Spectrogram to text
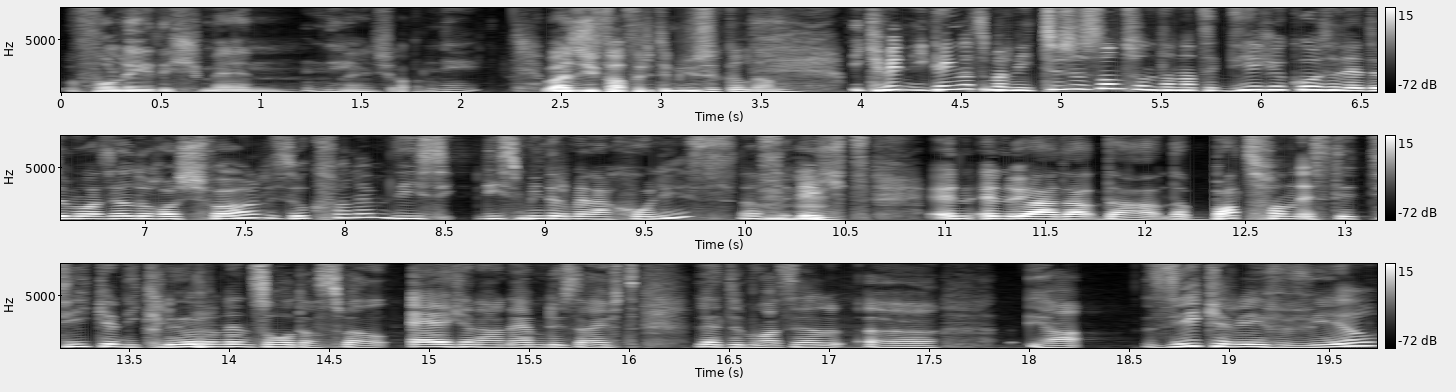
volledig mijn, Nee. mijn genre. nee. Wat is je favoriete musical dan? Ik, weet, ik denk dat het er niet tussen stond, want dan had ik die gekozen. Les Demoiselles de Rochefort is ook van hem. Die is, die is minder melancholisch. Dat is Mhm. echt... En, en ja, dat, dat, dat bad van esthetiek en die kleuren en zo, dat is wel eigen aan hem. Dus dat heeft Les Demoiselles eh, ja, zeker evenveel.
